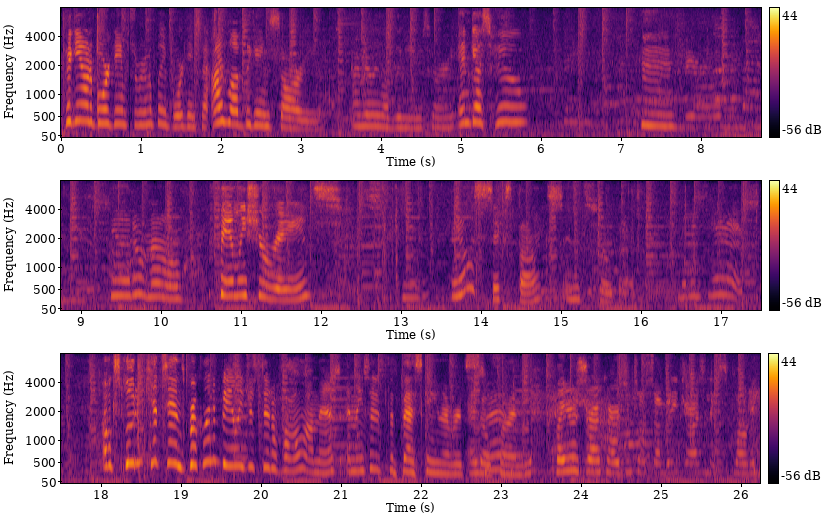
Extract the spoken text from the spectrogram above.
Picking out a board game, so we're gonna play a board games tonight. I love the game Sorry. I really love the game Sorry. And guess who? Hmm. Yeah, I don't know. Family charades. It was six bucks, and it's so good. What is this? Oh, Exploding Kittens! Brooklyn and Bailey just did a haul on this, and they said it's the best game ever. It's Is so it? fun. Players draw cards until somebody draws an exploding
